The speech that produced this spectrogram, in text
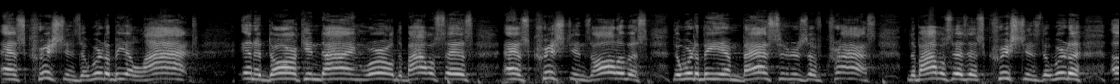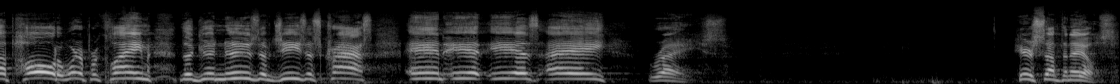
as Christians that we're to be a light in a dark and dying world. The Bible says, as Christians, all of us, that we're to be ambassadors of Christ. The Bible says, as Christians, that we're to uphold and we're to proclaim the good news of Jesus Christ. And it is a race. Here's something else,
